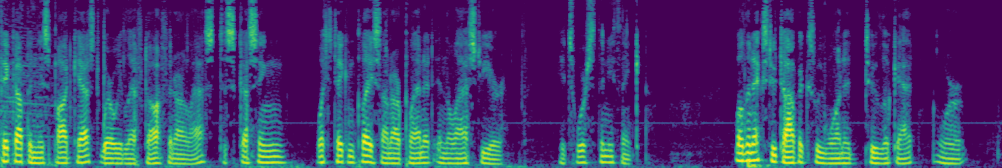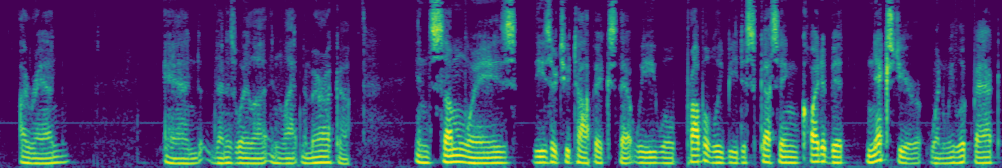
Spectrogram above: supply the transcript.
Pick up in this podcast where we left off in our last, discussing what's taken place on our planet in the last year. It's worse than you think. Well, the next two topics we wanted to look at were Iran and Venezuela in Latin America. In some ways, these are two topics that we will probably be discussing quite a bit next year when we look back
